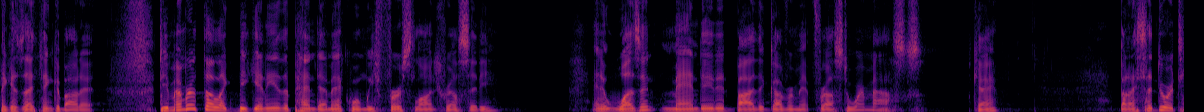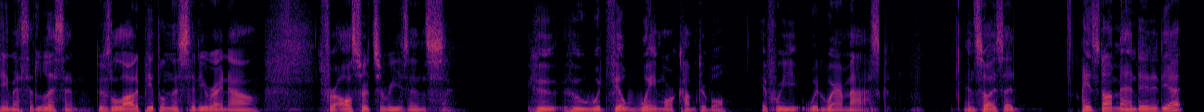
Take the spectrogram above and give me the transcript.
because I think about it. Do you remember at the like beginning of the pandemic when we first launched Rail City? And it wasn't mandated by the government for us to wear masks. Okay? But I said to our team, I said, listen, there's a lot of people in the city right now for all sorts of reasons who who would feel way more comfortable if we would wear a mask. And so I said, hey, it's not mandated yet,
